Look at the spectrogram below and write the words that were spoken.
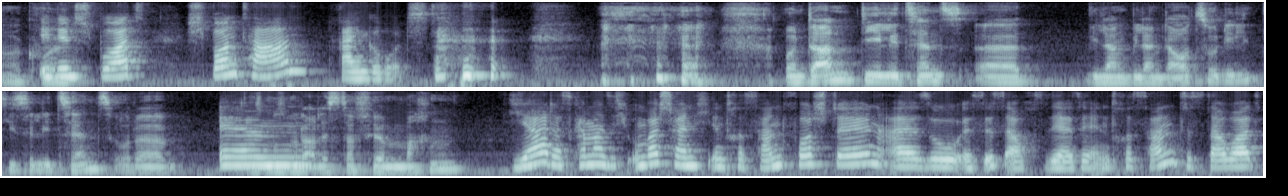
oh, cool. in den Sport spontan reingerutscht. Und dann die Lizenz, äh, wie lange wie lang dauert so die, diese Lizenz oder ähm, was muss man da ähm, alles dafür machen? Ja, das kann man sich unwahrscheinlich interessant vorstellen. Also es ist auch sehr, sehr interessant. Es dauert,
